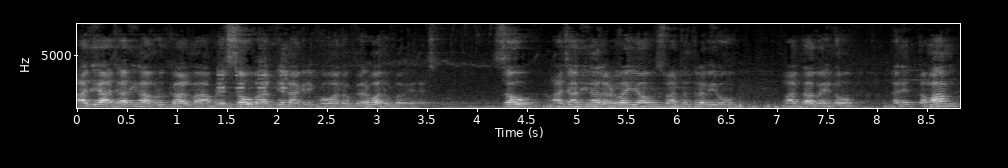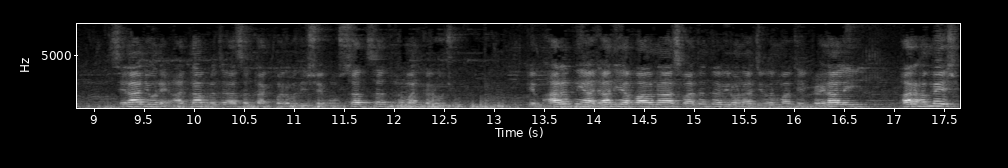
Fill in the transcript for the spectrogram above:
આજે આઝાદીના અમૃતકાળમાં આપણે સૌ ભારતીય નાગરિક હોવાનો ગર્વ અનુભવી રહ્યા છે સૌ આઝાદીના લડવાઈયાઓ, સ્વાતંત્ર્યવીરો માતા બહેનો અને તમામ સેનાનીઓને આજના પ્રજાસત્તાક પર્વ દિવસે હું સત સત નમન કરું છું કે ભારતની આઝાદી અપાવનાર સ્વાતંત્ર્યવીરોના જીવનમાંથી પ્રેરણા લઈ હર હંમેશ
